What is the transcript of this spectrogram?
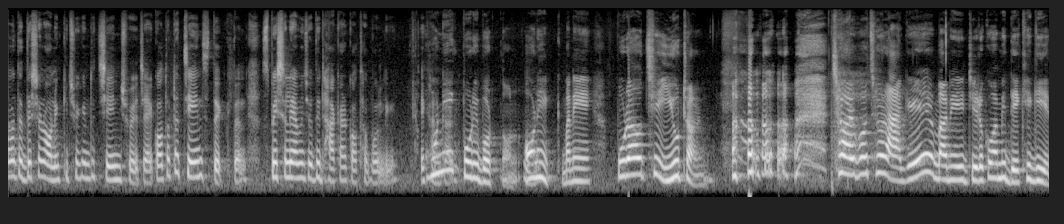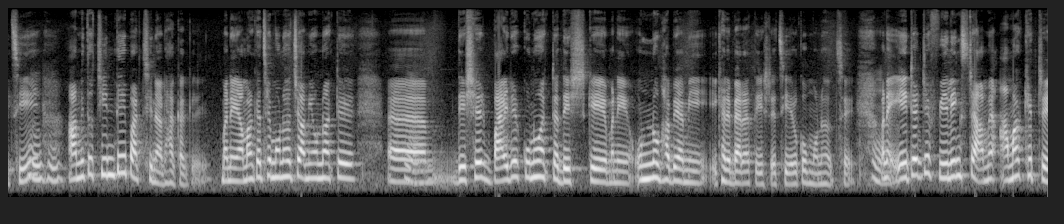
আমাদের দেশের অনেক কিছু কিন্তু চেঞ্জ হয়ে যায়। কতটা চেঞ্জ দেখলেন? স্পেশালি আমি যদি ঢাকার কথা বলি অনেক পরিবর্তন অনেক। মানে পুরা হচ্ছে ইউটার্ন ছয় বছর আগে মানে যেরকম আমি দেখে গিয়েছি আমি তো চিনতেই পারছি না ঢাকাকে। মানে আমার কাছে মনে হচ্ছে আমি অন্য একটা দেশের বাইরের কোনো একটা দেশকে মানে অন্যভাবে আমি এখানে বেড়াতে এসেছি এরকম মনে হচ্ছে। মানে এটার যে ফিলিংসটা আমি আমার ক্ষেত্রে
